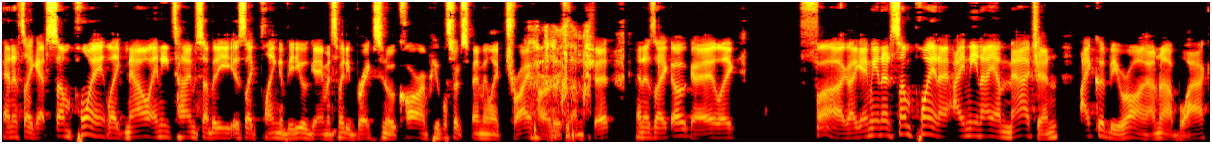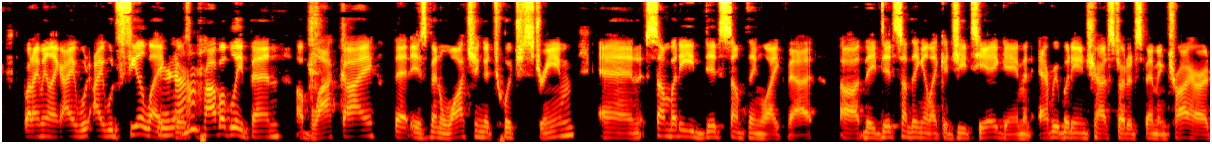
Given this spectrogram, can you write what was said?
and it's like at some point, like now, anytime somebody is like playing a video game and somebody breaks into a car and people start spamming like TriHard or some shit, and it's like, okay, like fuck like i mean at some point I, I mean i imagine i could be wrong i'm not black but i mean like i would i would feel like there's probably been a black guy that has been watching a twitch stream and somebody did something like that uh, they did something in like a GTA game, and everybody in chat started spamming TriHard.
